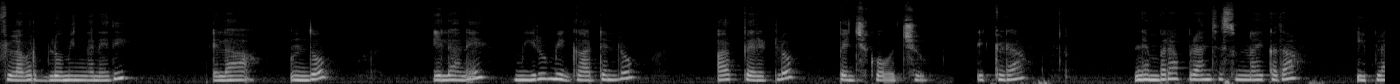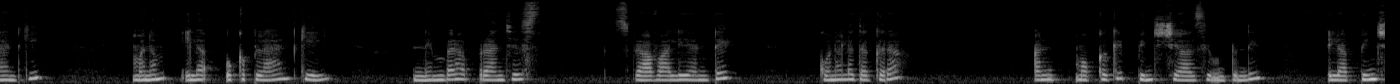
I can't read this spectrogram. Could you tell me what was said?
ఫ్లవర్ బ్లూమింగ్ అనేది ఎలా ఉందో ఇలానే మీరు మీ గార్డెన్లో ఆర్ పెరట్లో పెంచుకోవచ్చు. ఇక్కడ నెంబర్ ఆఫ్ బ్రాంచెస్ ఉన్నాయి కదా ఈ ప్లాంట్కి. మనం ఇలా ఒక ప్లాంట్కి నెంబర్ ఆఫ్ బ్రాంచెస్ రావాలి అంటే కొనల దగ్గర అన్ మొక్కకి పించ్ చేయాల్సి ఉంటుంది. ఇలా పించ్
